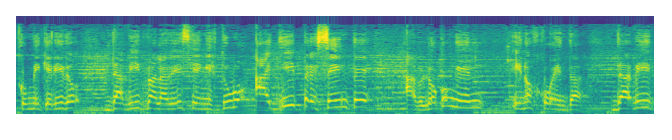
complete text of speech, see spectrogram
con mi querido David Valadez, quien estuvo allí presente, habló con él y nos cuenta. David,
